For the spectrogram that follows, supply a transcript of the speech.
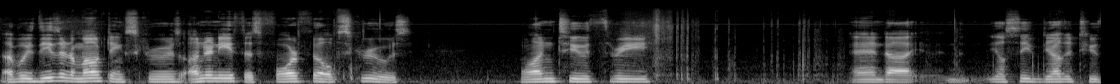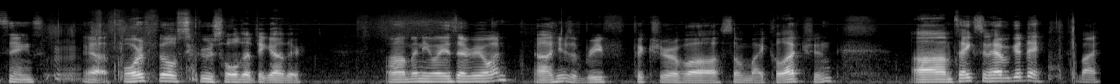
I believe these are the mounting screws. Underneath is four Phillips screws. One, two, three, and uh, you'll see the other two things. Yeah, four Phillips screws hold it together. Um, anyways, everyone, uh, here's a brief picture of uh, some of my collection. Um, thanks and have a good day. Bye.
